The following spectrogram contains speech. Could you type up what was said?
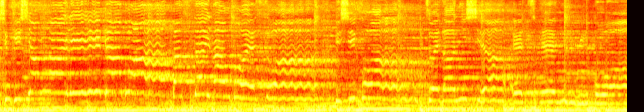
想起相爱你甲我，目屎流袂煞。你是我最难舍的牵挂。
